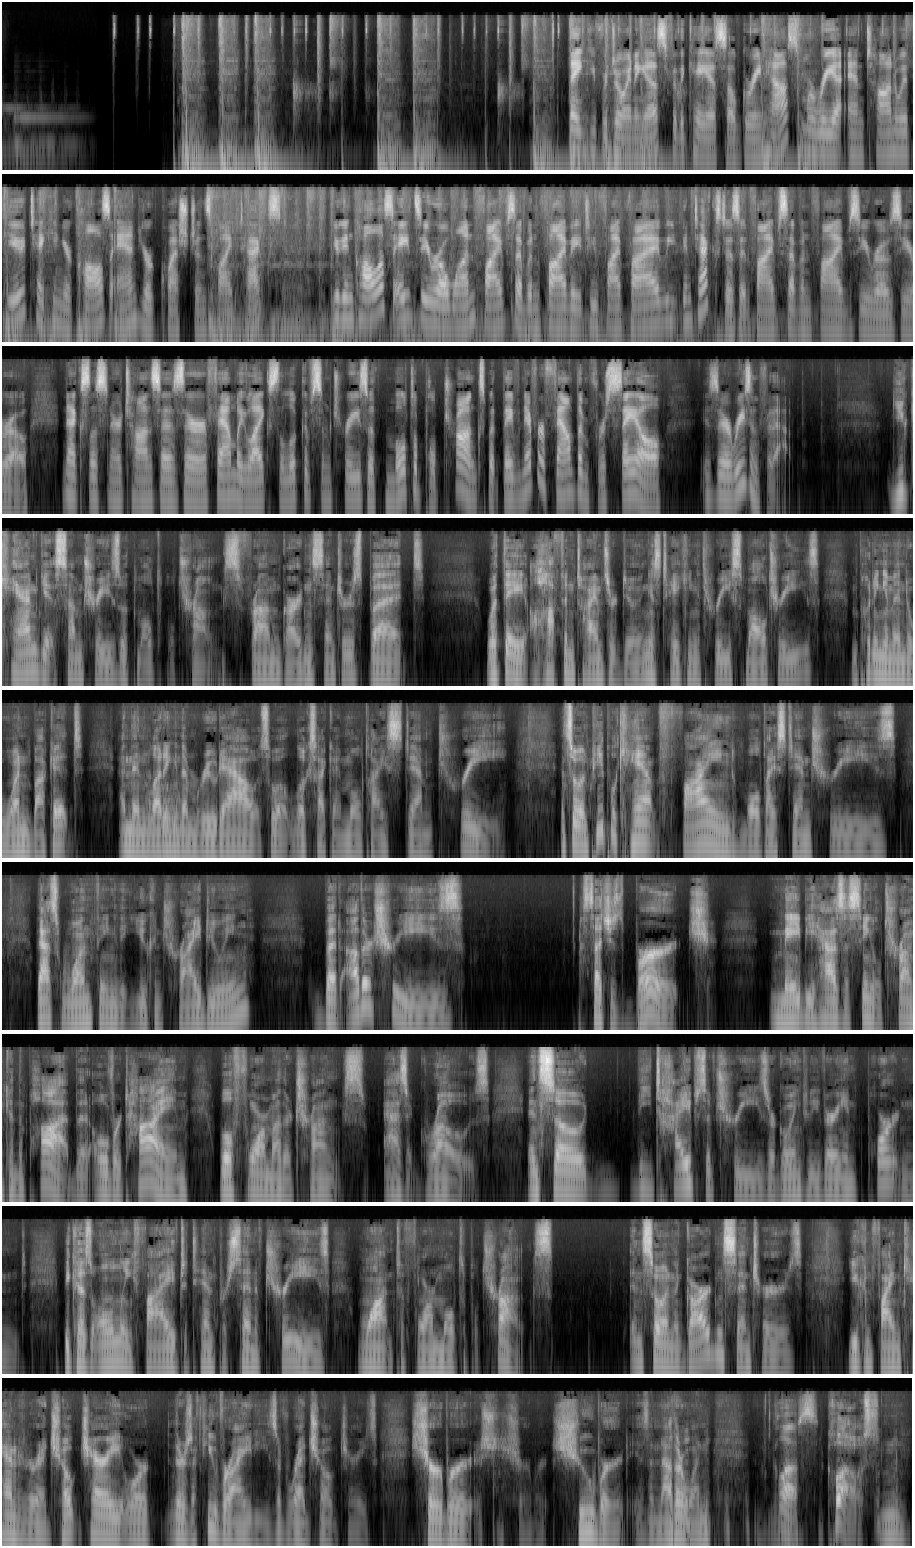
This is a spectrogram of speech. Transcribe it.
Thank you for joining us for the KSL Greenhouse. Maria Anton with you, taking your calls and your questions by text. You can call us 801 575 8255. You can text us at 57500. Next listener, Taun says their family likes the look of some trees with multiple trunks, but they've never found them for sale. Is there a reason for that? You can get some trees with multiple trunks from garden centers, but what they oftentimes are doing is taking three small trees and putting them into one bucket and then letting oh. them root out so it looks like a multi stem tree. And so when people can't find multi stem trees, that's one thing that you can try doing. But other trees, such as birch, maybe has a single trunk in the pot, but over time will form other trunks as it grows. And so the types of trees are going to be very important because only 5 to 10% of trees want to form multiple trunks and so in the garden centers, you can find Canada red chokecherry, or there's a few varieties of red chokecherries. Sherbert, Sherbert, Schubert is another one. Close, close. Mm.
